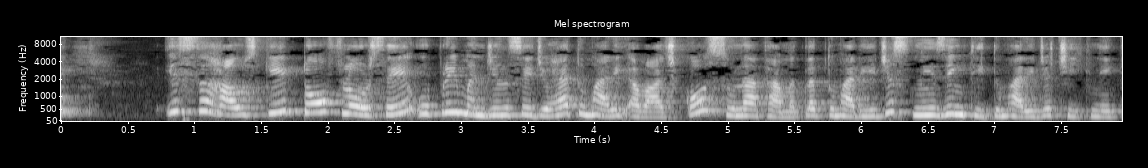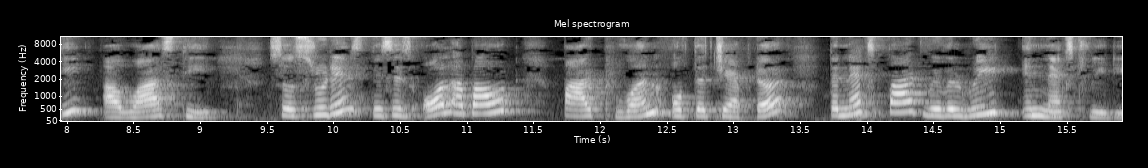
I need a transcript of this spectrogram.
इस हाउस के टॉप फ्लोर से ऊपरी मंजिल से जो है तुम्हारी आवाज़ को सुना था। मतलब तुम्हारी जो स्नीजिंग थी, तुम्हारी जो चीखने की आवाज़ थी। So students this is all about part one of the chapter the next part we will read in next video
